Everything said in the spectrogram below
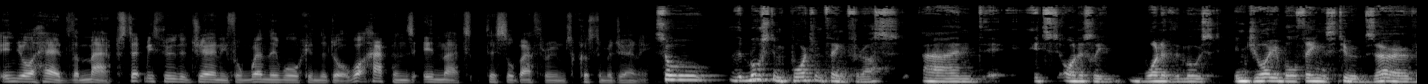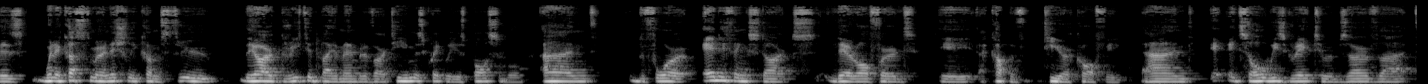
in your head the map. Step me through the journey from when they walk in the door. What happens in that Thistle Bathrooms customer journey? So, the most important thing for us, and it's honestly one of the most enjoyable things to observe, is when a customer initially comes through, they are greeted by a member of our team as quickly as possible. And before anything starts, they're offered a, a, cup of tea or coffee. And it's always great to observe that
